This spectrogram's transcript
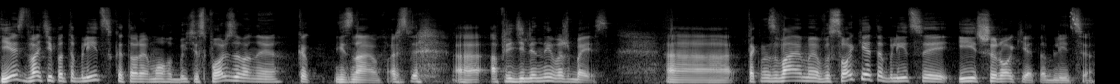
есть два типа таблиц, которые могут быть использованы, как, не знаю, э, определены в HBase. Э, так называемые высокие таблицы и широкие таблицы.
